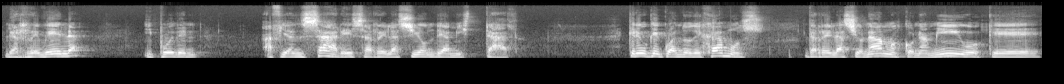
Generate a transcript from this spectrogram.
les revela y pueden afianzar esa relación de amistad. Creo que cuando dejamos de relacionarnos con amigos que,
